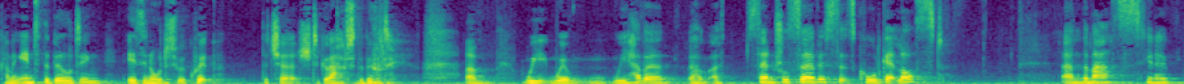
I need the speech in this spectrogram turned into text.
Coming into the building is in order to equip the church to go out of the building. Um, we, we have a, a, central service that's called Get Lost. Um, the Mass, you know,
